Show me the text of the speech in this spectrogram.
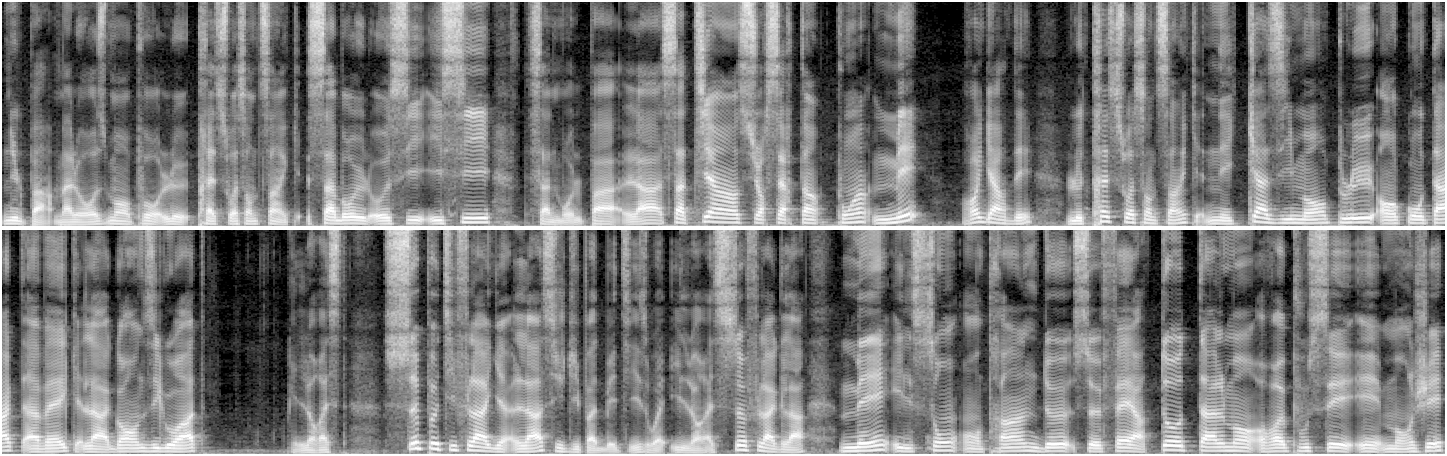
nulle part. Malheureusement pour le 1365, ça brûle aussi ici ça ne brûle pas là, ça tient sur certains points, mais regardez, le 1365 n'est quasiment plus en contact avec la grande ziggurat. Il leur reste ce petit flag là, si je dis pas de bêtises, ouais, il leur reste ce flag là, mais ils sont en train de se faire totalement repousser et manger.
